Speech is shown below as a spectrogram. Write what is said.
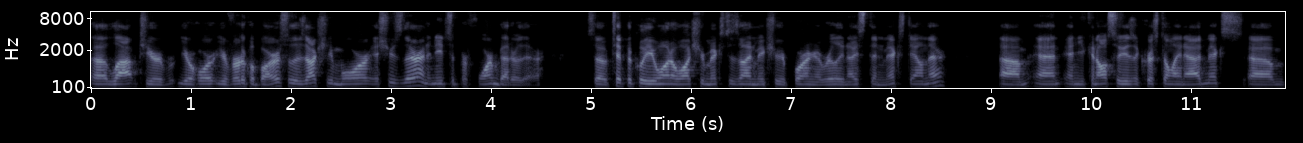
uh, lapped to your your your vertical bars. So there's actually more issues there, and it needs to perform better there. So typically, you want to watch your mix design, make sure you're pouring a really nice thin mix down there. Um, and, and you can also use a crystalline admix. Um,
